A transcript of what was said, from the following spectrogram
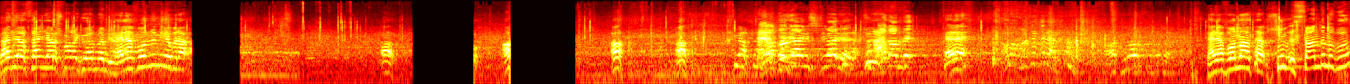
Ben ya sen yarışmana güvenmem ya. Telefonunu niye bırak? Al. Al. Al. Al. Yapacağın iş var ya. Adam de... Tele. Telefonunu at. Sum ıslandı mı bu?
